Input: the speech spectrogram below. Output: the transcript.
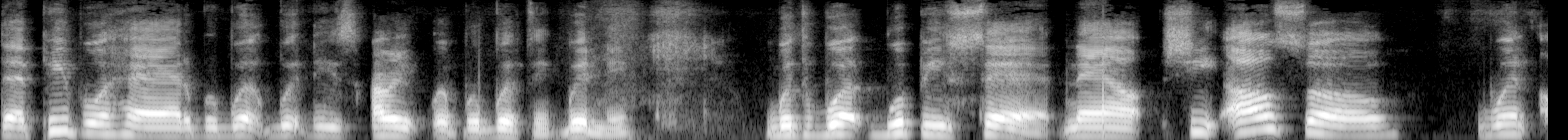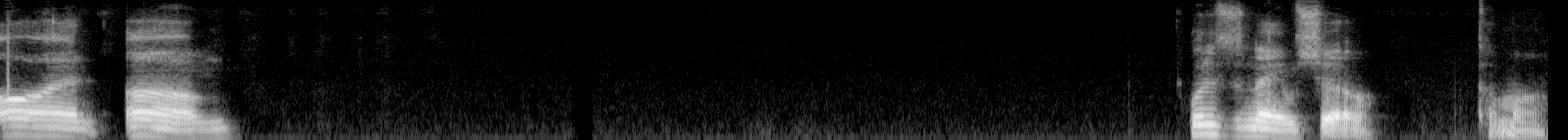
that people had with what Whitney's. I mean, with, with Whitney, Whitney, with what Whoopi said. Now she also went on. Um, what is the name show? Come on.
